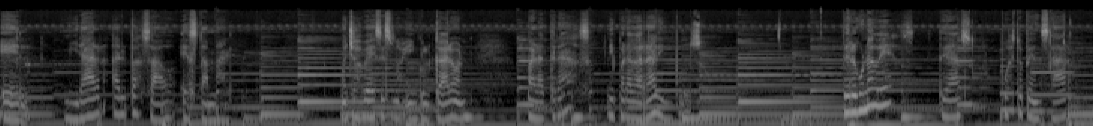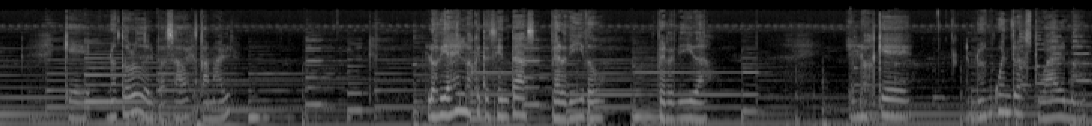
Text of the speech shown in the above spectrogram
El mirar al pasado está mal. Muchas veces nos inculcaron para atrás ni para agarrar impulso. Pero alguna vez te has puesto a pensar que no todo lo del pasado está mal. Los días en los que te sientas perdido, perdida, en los que no encuentras tu alma,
